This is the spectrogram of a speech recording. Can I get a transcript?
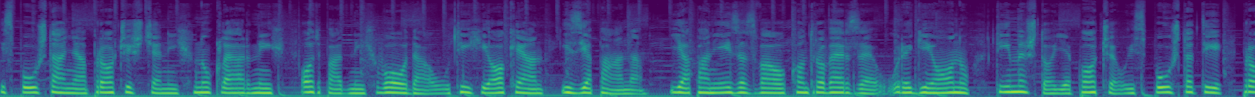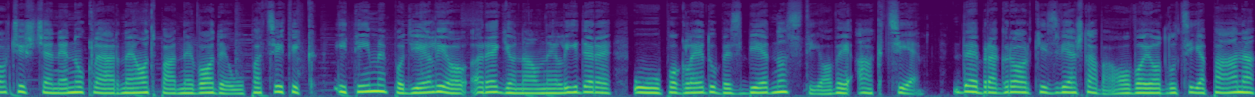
ispuštanja pročišćenih nuklearnih otpadnih voda u Tihi okean iz Japana. Japan je izazvao kontroverze u regionu time što je počeo ispuštati pročišćene nuklearne otpadne vode u Pacifik i time podijelio regionalne lidere u pogledu bezbjednosti ove akcije. Debra Grork izvještava o ovoj odluci Japana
